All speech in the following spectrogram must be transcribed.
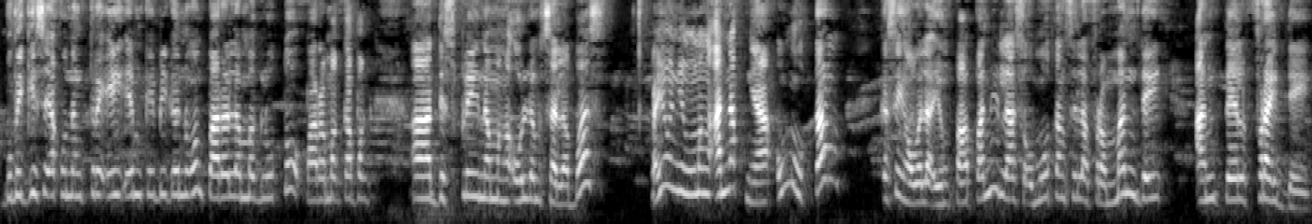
Gumigising ako ng 3 a.m. kaibigan noon para lang magluto, para magkapag-display ng mga ulam sa labas. Ayun, yung mga anak niya, umutang. Kasi nga wala yung papa nila, so umutang sila from Monday until Friday.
